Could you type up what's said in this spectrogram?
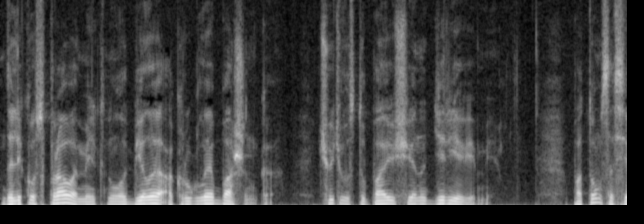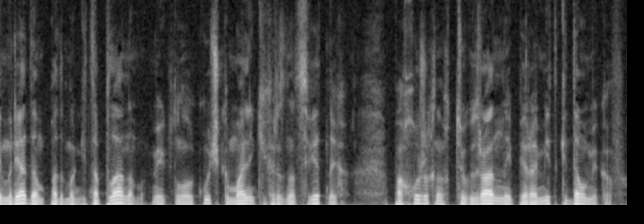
Далеко справа мелькнула белая округлая башенка, чуть выступающая над деревьями. Потом совсем рядом под магнитопланом мелькнула кучка маленьких разноцветных, похожих на трехгранные пирамидки домиков.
